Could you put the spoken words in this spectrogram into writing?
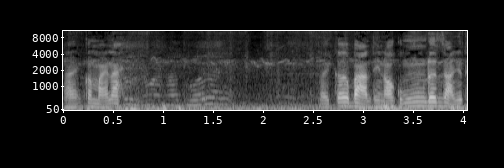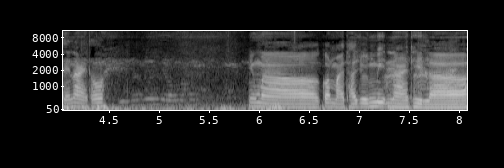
Đấy con máy này. Đấy, cơ bản thì nó cũng đơn giản như thế này thôi Nhưng mà con máy thái chuối mịn này thì là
